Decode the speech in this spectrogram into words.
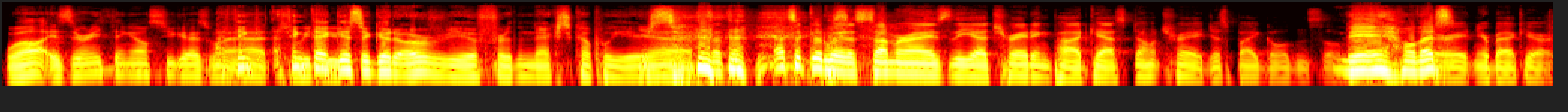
well, is there anything else you guys want I to think add? I Should think we that do- gives a good overview for the next couple years. Yeah. That's a, that's a good way to summarize the uh, trading podcast. Don't trade, just buy gold and silver. Yeah, well, that's. Bury it in your backyard.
